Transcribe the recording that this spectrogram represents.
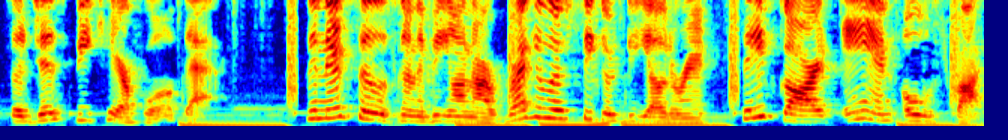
So just be careful of that. The next sale is going to be on our regular Secret deodorant, Safeguard, and Old Spice.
